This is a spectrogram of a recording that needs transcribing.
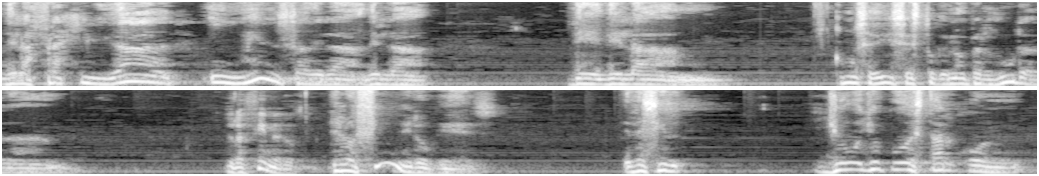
de la, fragilidad inmensa de la, de la, de, la, ¿cómo se dice esto que no perdura? de lo efímero. De lo efímero que es. Es decir, yo, yo puedo estar con,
